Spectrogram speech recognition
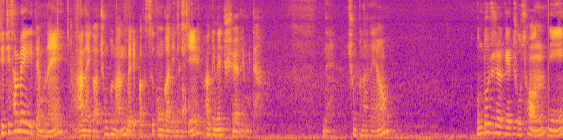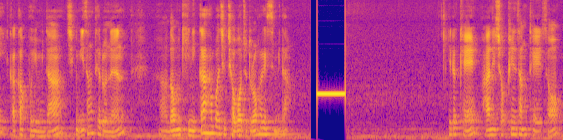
DT300이기 때문에 안에가 충분한 메리박스 공간이 있는지 확인해 주셔야 됩니다. 네, 충분하네요. 온도 조절기의 두 선이 각각 보입니다. 지금 이 상태로는 어, 너무 기니까 한 번씩 접어주도록 하겠습니다. 이렇게 반이 접힌 상태에서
